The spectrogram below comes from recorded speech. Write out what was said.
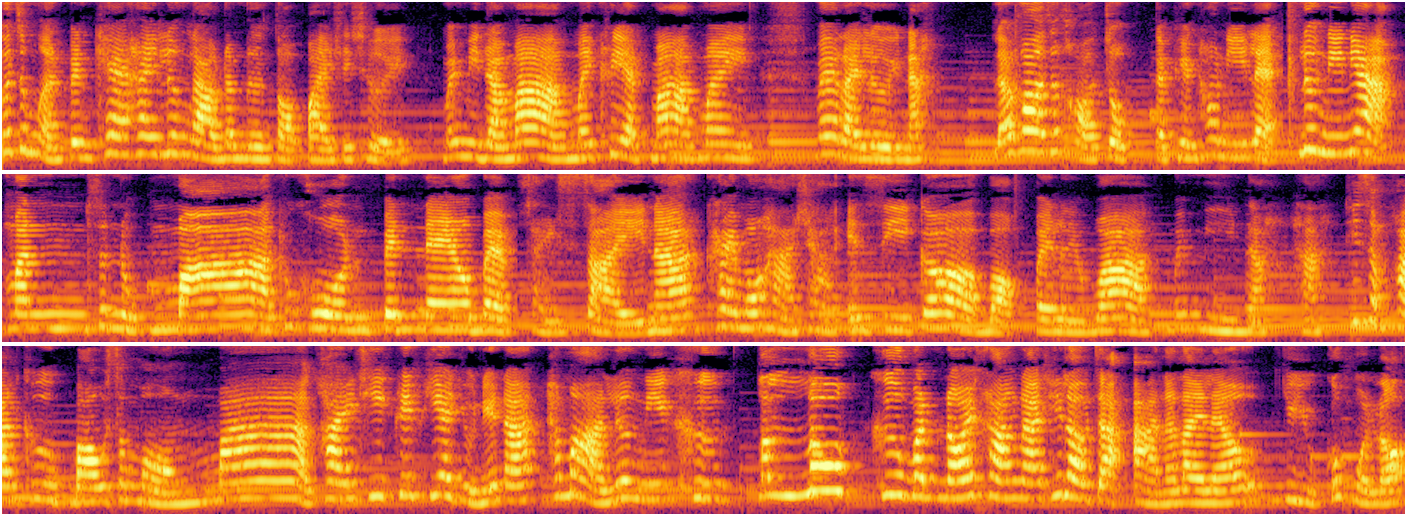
ก็จะเหมือนเป็นแค่ให้เรื่องราวดำเนินต่อไปเฉยๆ ไม่มีดราม่าไม่เครียดมากไม่ไม่อะไรเลยนะ แล้วก็จะขอจบแต่เพียงเท่านี้แหละ เรื่องนี้เนี่ยมันสนุกมากทุกคนเป็นแนวแบบใสๆนะ ใครมองหาฉาก NC ก็บอกไปเลยว่าไม่มีนะฮะที่สำคัญคือเบาสมองมาก ใครที่เครียดๆอยู่เนี่ยนะ ถ้ามาอ่านเรื่องนี้คือตลกคือมันน้อยครั้งนะที่เราจะอ่านอะไรแล้วอยู่ๆก็หัวเราะ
